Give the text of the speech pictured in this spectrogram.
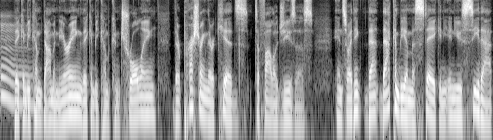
They can Mm. become domineering. They can become controlling. They're pressuring their kids to follow Jesus, and so I think that that can be a mistake. And and you see that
